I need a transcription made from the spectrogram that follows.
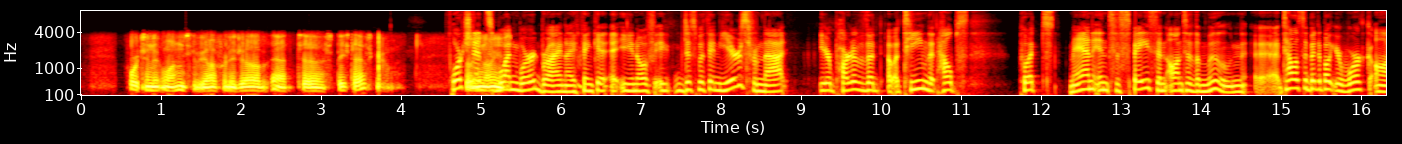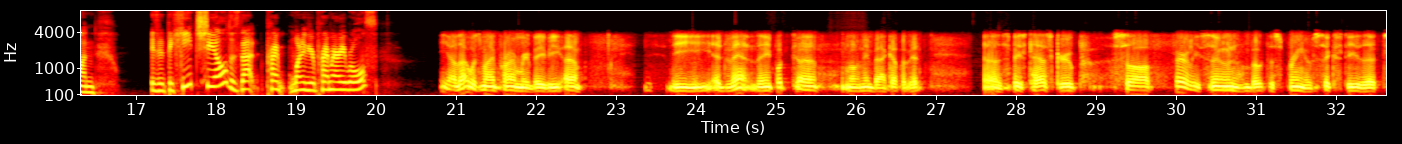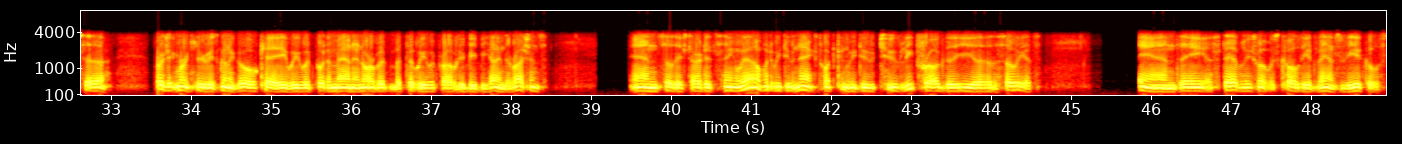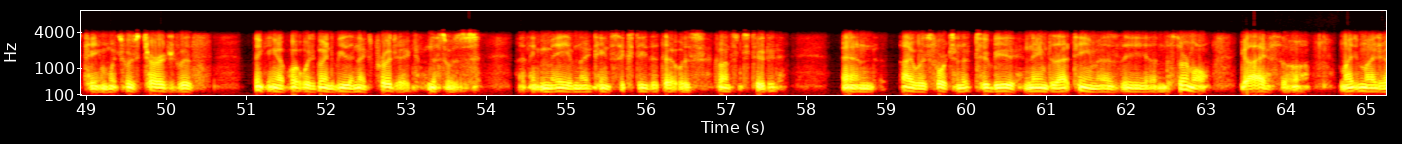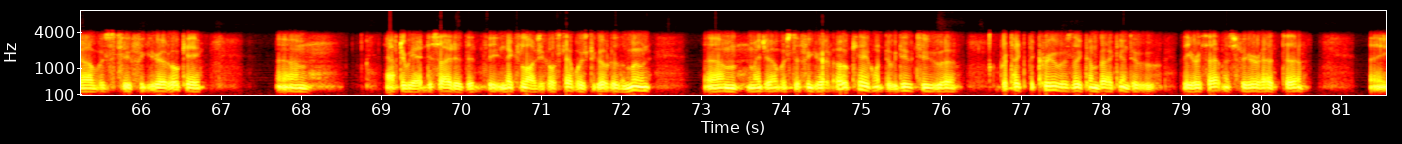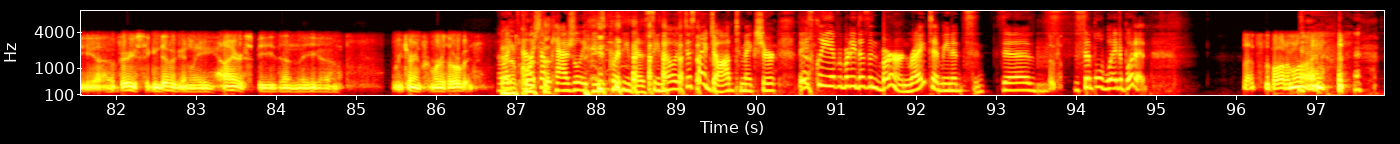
fortunate ones to be offered a job at uh, Space Task Group. Fortunate's So, you know, one word, Bryan. I think it, you know, if it, just within years from that, you're part of the a team that helps put man into space and onto the moon. Uh, tell us a bit about your work on. Is it the heat shield? Is that prim- one of your primary roles? Yeah, that was my primary baby. Uh, the advent they put. Uh, well, let me back up a bit. Uh, Space Task Group saw fairly soon, about the spring of '60, that uh, Project Mercury was going to go okay. We would put a man in orbit, but that we would probably be behind the Russians. And so they started saying, "Well, what do we do next? What can we do to leapfrog the uh, the Soviets?" And they established what was called the Advanced Vehicles Team, which was charged with thinking up what was going to be the next project. This was, I think, May of 1960 that that was constituted, and I was fortunate to be named to that team as the uh, the thermal guy. So my my job was to figure out, okay, um, after we had decided that the next logical step was to go to the moon, um, my job was to figure out, okay, what do we do to uh, protect the crew as they come back into the Earth's atmosphere at uh, a uh, very significantly higher speed than the uh, return from Earth orbit. I like, I like how casually he's putting this. You know, it's just my job to make sure basically everybody doesn't burn, right? I mean, it's, it's a simple way to put it. That's the bottom line.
